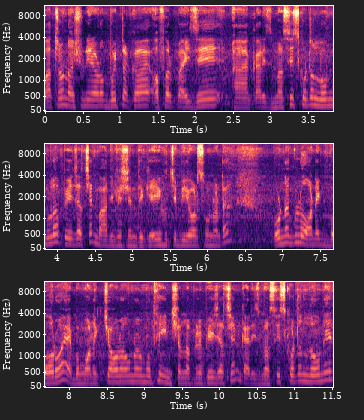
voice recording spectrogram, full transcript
মাত্র নয়শো নিরানব্বই টাকায় অফার প্রাইজে কারিজমা সিস কটন লোনগুলো পেয়ে যাচ্ছেন মাহাদি ফ্যাশন থেকে। এই হচ্ছে বিওয়ার্স ওনাটা ওনাগুলো অনেক বড় এবং অনেক চওড়া ওনার মধ্যে ইনশাল্লাহ আপনারা পেয়ে যাচ্ছেন কারিজমা সিস কটন লোনের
